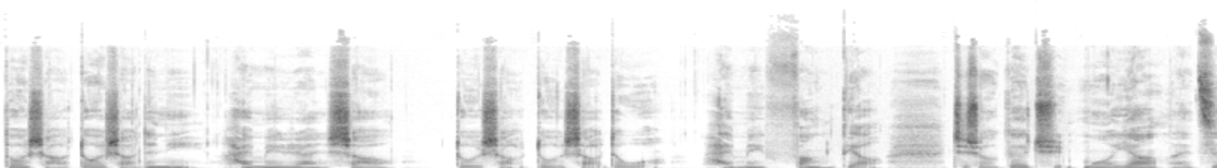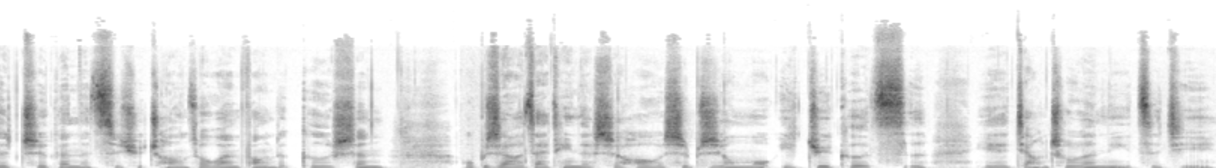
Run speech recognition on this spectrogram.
多少多少的你还没燃烧，多少多少的我还没放掉。这首歌曲《模样》来自知根的词曲创作万芳的歌声。我不知道在听的时候是不是有某一句歌词也讲出了你自己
